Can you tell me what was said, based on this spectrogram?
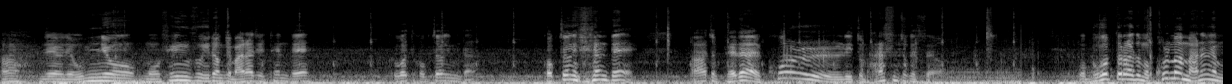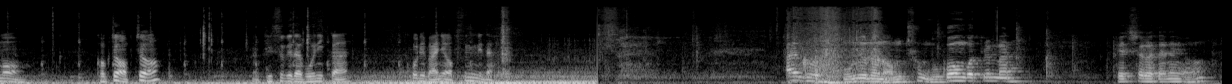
아, 이제, 이제 음료, 뭐 생수 이런 게 많아질 텐데 그것도 걱정입니다. 걱정이긴 한데 아, 좀 배달 콜이 좀 많았으면 좋겠어요. 뭐 무겁더라도 뭐 콜만 많으면 뭐 걱정 없죠. 빗속이다 보니까 콜이 많이 없습니다. 아이고, 오늘은 엄청 무거운 것들만 배차가 되네요.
